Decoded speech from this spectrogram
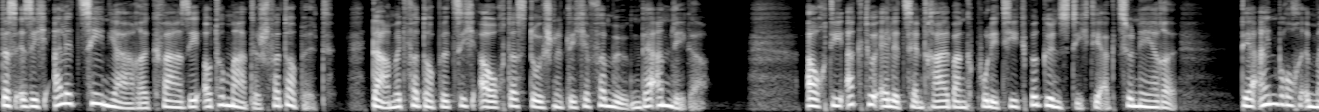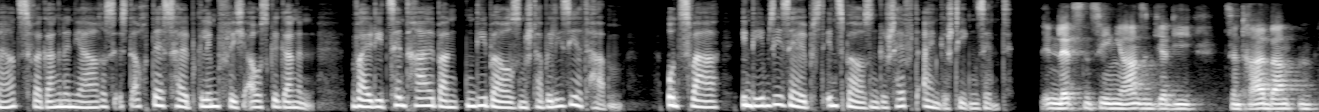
dass er sich alle zehn Jahre quasi automatisch verdoppelt. Damit verdoppelt sich auch das durchschnittliche Vermögen der Anleger. Auch die aktuelle Zentralbankpolitik begünstigt die Aktionäre. Der Einbruch im März vergangenen Jahres ist auch deshalb glimpflich ausgegangen, weil die Zentralbanken die Börsen stabilisiert haben. Und zwar, indem sie selbst ins Börsengeschäft eingestiegen sind. In den letzten zehn Jahren sind ja die Zentralbanken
